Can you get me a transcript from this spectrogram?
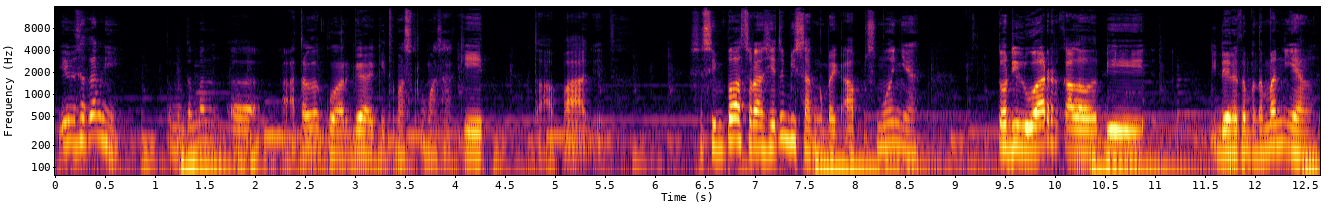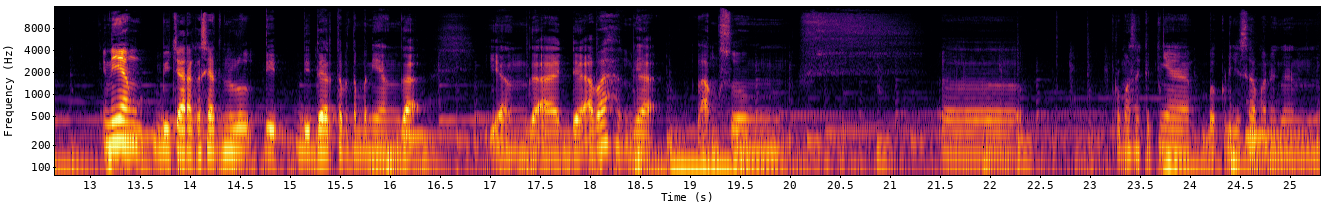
ya misalkan nih teman-teman uh, atau keluarga gitu masuk rumah sakit atau apa gitu sesimpel asuransi itu bisa nge-backup semuanya. Tuh di luar kalau di di daerah teman-teman yang ini yang bicara kesehatan dulu di, di daerah teman-teman yang enggak yang enggak ada apa enggak langsung uh, rumah sakitnya bekerja sama dengan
